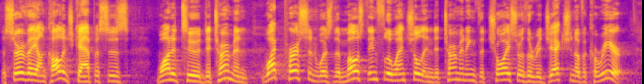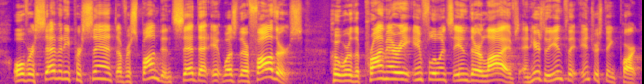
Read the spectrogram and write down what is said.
A survey on college campuses wanted to determine what person was the most influential in determining the choice or the rejection of a career. Over 70% of respondents said that it was their fathers who were the primary influence in their lives. And here's the interesting part,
